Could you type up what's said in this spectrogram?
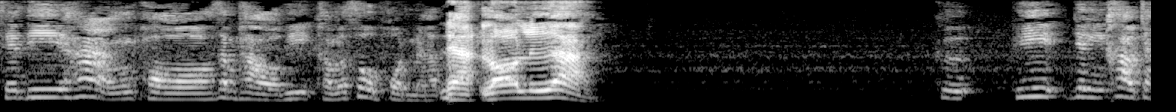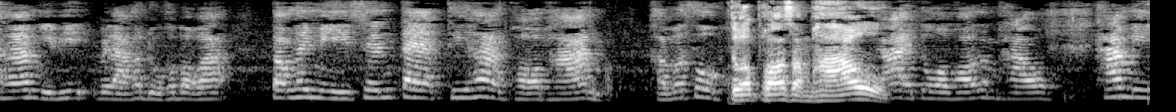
เส้นที่ห่างพอสำเภาอะพี่คำว่าโซ่พลนะครับ เนี่ยรอเรือ คือ พี่อย่างนี้ข่าวจะห้ามมีพี่ เวลาเขาดูเขาบอกว่า ต้องให้มีเส้นแตกที่ห่างพอพานคำว่าโซ่พลตัวพอสำเพาใช่ตัวพอสำเภาถ้ามี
